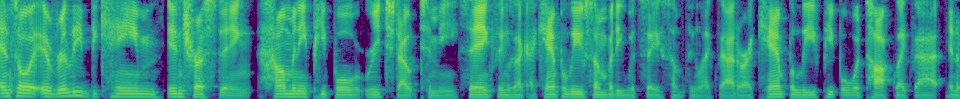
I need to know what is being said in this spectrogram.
and so it really became interesting how many people reached out to me saying things like, "I can't believe somebody would say something like that," or "I can't believe people would talk like that in a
